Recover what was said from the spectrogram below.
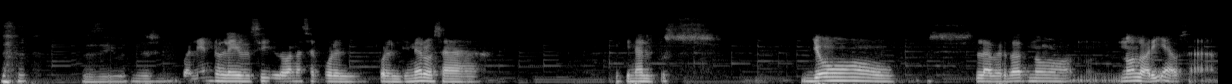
pues sí, pues, valiéndole, sí, lo van a hacer por el, por el dinero, o sea. Al final, pues. Yo, pues, la verdad, no, no, lo haría, o sea.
